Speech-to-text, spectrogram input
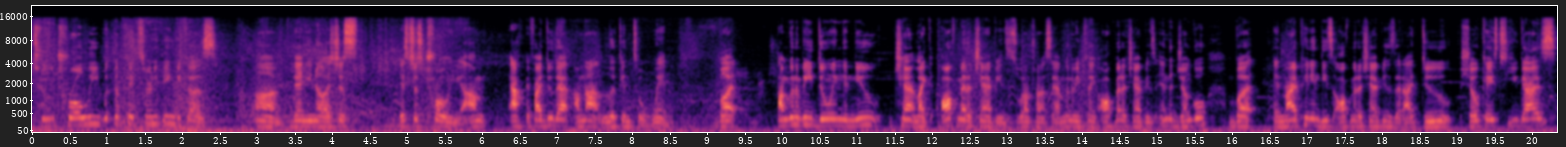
too trolly with the picks or anything because um, then you know it's just it's just trolling. I'm if I do that, I'm not looking to win. But I'm gonna be doing a new champ, like off meta champions. Is what I'm trying to say. I'm gonna be playing off meta champions in the jungle. But in my opinion, these off meta champions that I do showcase to you guys,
